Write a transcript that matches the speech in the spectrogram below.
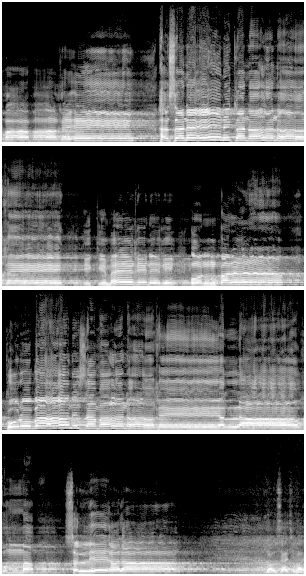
कहो बाबा है हसनैन का नाना है एक महनगी उन पर कुर्बान जमाना है अल्लाहुम्मा सल्ले अला জলসা আছি ভাই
